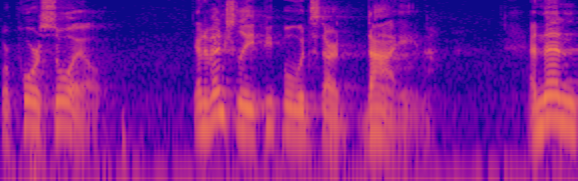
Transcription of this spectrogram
or poor soil. And eventually, people would start dying. And then,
